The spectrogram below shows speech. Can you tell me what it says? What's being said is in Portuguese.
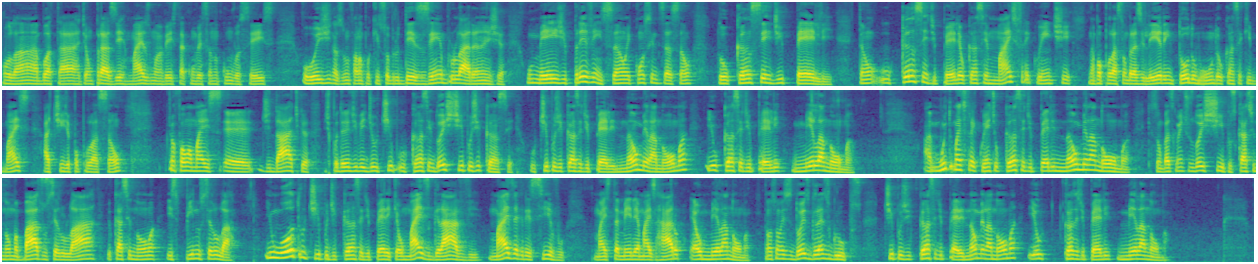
Olá, boa tarde. É um prazer mais uma vez estar conversando com vocês. Hoje nós vamos falar um pouquinho sobre o Dezembro Laranja, o mês de prevenção e conscientização do câncer de pele. Então, o câncer de pele é o câncer mais frequente na população brasileira, em todo o mundo, é o câncer que mais atinge a população. De uma forma mais é, didática, a gente poderia dividir o, tipo, o câncer em dois tipos de câncer: o tipo de câncer de pele não melanoma e o câncer de pele melanoma. É muito mais frequente o câncer de pele não melanoma, que são basicamente os dois tipos, carcinoma basocelular e o carcinoma espinocelular. E um outro tipo de câncer de pele que é o mais grave, mais agressivo, mas também ele é mais raro, é o melanoma. Então são esses dois grandes grupos, tipos de câncer de pele não melanoma e o câncer de pele melanoma.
